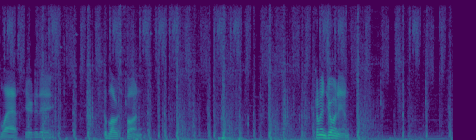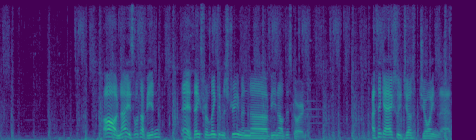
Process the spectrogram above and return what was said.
Blast here today. A Couple hours of fun. Come and join in. Oh, nice. What's up, Eden? Hey, thanks for linking the stream and uh, being on Discord. I think I actually just joined that.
